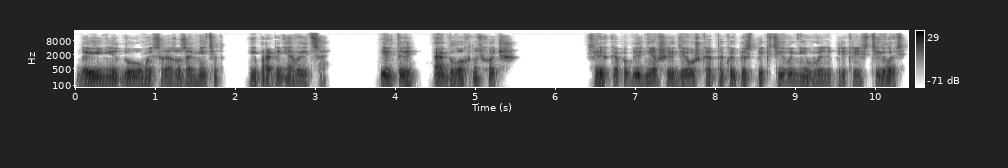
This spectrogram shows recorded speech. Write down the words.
«Да и не думай, сразу заметит и прогневается. Или ты оглохнуть хочешь?» Слегка побледневшая девушка от такой перспективы невольно перекрестилась,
